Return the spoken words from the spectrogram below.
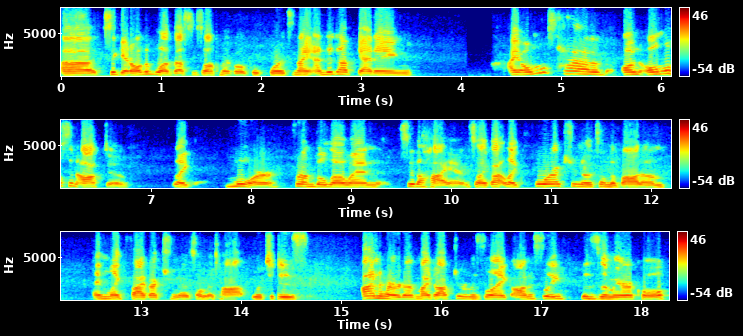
uh, to get all the blood vessels off my vocal cords, and I ended up getting I almost have on almost an octave, like more from the low end to the high end. So I got like four extra notes on the bottom and like five extra notes on the top, which is unheard of. My doctor was like, honestly, this is a miracle.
